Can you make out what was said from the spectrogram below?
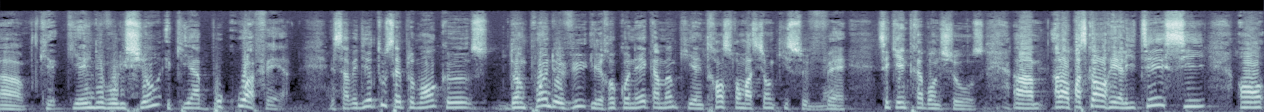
euh, qu'il y a une évolution et qu'il y a beaucoup à faire. Et ça veut dire tout simplement que d'un point de vue, il reconnaît quand même qu'il y a une transformation qui se fait, ce qui est une très bonne chose. Euh, alors parce qu'en réalité, si on,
